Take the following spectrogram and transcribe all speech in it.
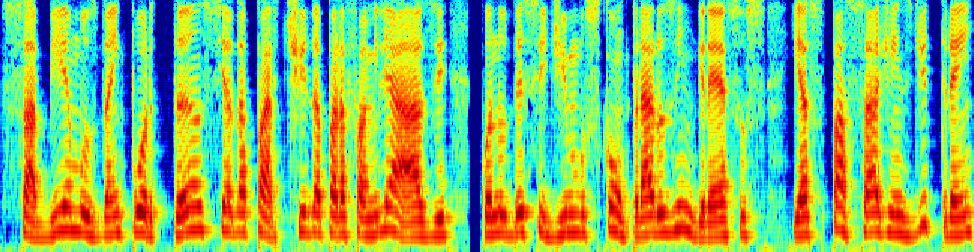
Sabíamos da importância da partida para a família Aze quando decidimos comprar os ingressos e as passagens de trem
